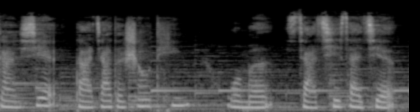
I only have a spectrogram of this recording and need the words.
感谢大家的收听，我们下期再见。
